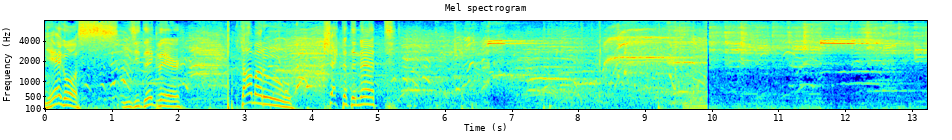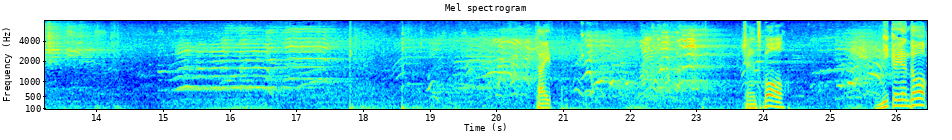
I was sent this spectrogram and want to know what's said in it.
Niegos Easy dig there. Tamaru checked at the net. Chance ball. Nika Yandok.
